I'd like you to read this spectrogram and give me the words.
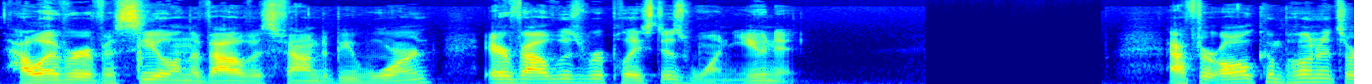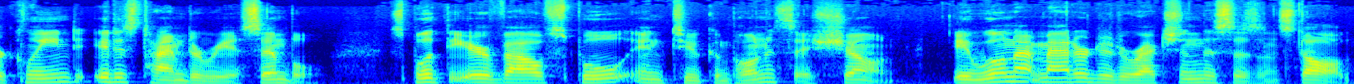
However, if a seal on the valve is found to be worn, air valve is replaced as one unit. After all components are cleaned, it is time to reassemble. Split the air valve spool into components as shown. It will not matter the direction this is installed.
